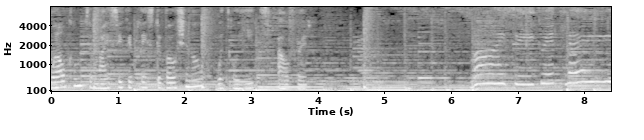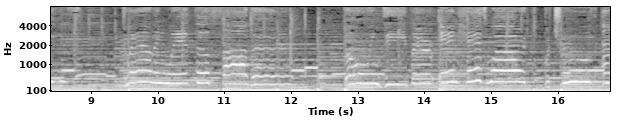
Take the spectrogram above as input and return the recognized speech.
Welcome to My Secret Place Devotional with Oyitz Alfred. My secret place, dwelling with the Father, going deeper in His Word for truth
